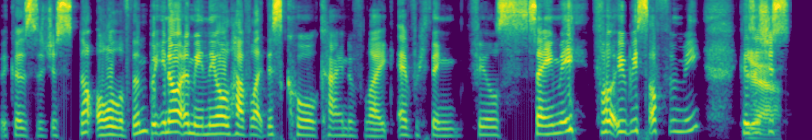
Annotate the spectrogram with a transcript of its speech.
because they're just not all of them but you know what i mean? They all have like this core kind of like everything feels samey for ubisoft for me because it's just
